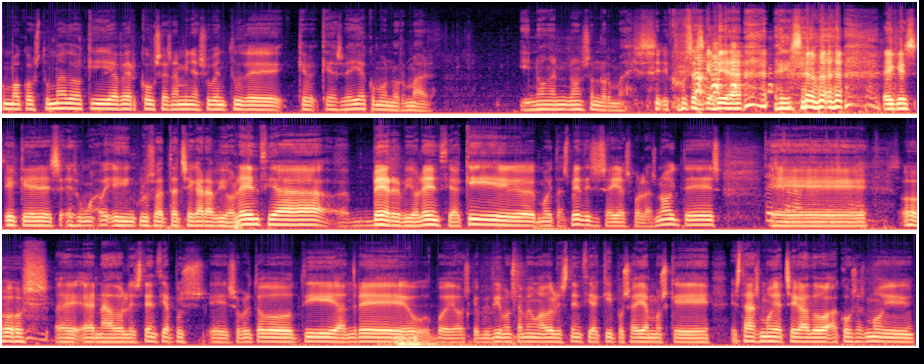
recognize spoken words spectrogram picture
como acostumado aquí a ver cousas na miña xuventude que, que as veía como normal e non non son normais. Cousas que había e que é que é, un, incluso ata chegar a violencia, ver violencia aquí moitas veces e saías polas noites. Tes eh, os eh, na adolescencia, pois eh, sobre todo ti, André, mm. os que vivimos tamén unha adolescencia aquí, pois saíamos que estás moi achegado a cousas moi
